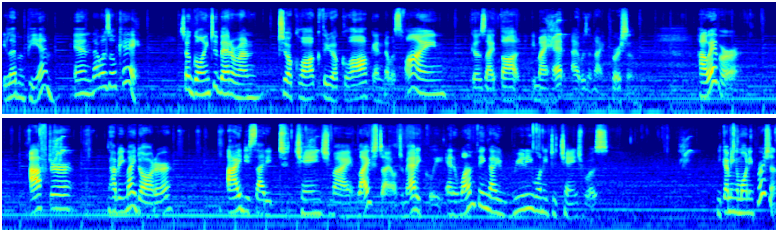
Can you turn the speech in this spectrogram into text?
11 p.m. and that was okay. So going to bed around two o'clock, three o'clock, and that was fine because I thought in my head I was a night person. However, after having my daughter, I decided to change my lifestyle dramatically. And one thing I really wanted to change was becoming a morning person.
